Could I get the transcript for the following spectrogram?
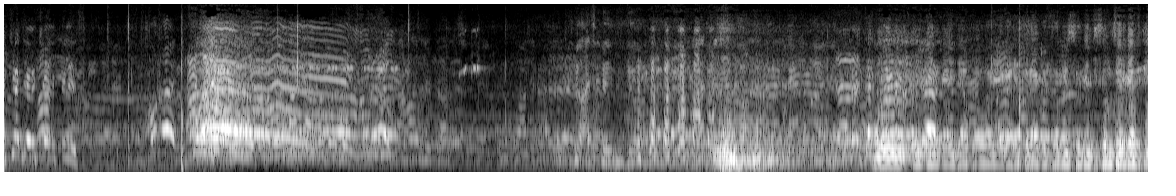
ঠিক আছে ঠিক আছে প্লিজ शमशेरगंज की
